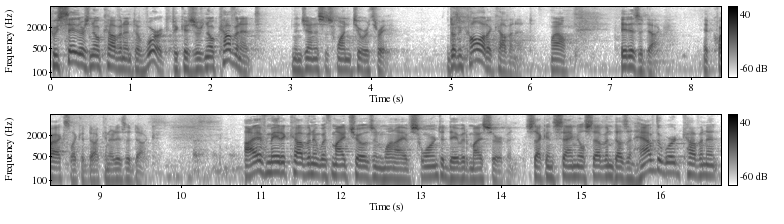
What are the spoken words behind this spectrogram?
who say there's no covenant of works because there's no covenant in Genesis 1, 2, or 3. It doesn't call it a covenant. Well, it is a duck. It quacks like a duck, and it is a duck. I have made a covenant with my chosen one. I have sworn to David, my servant. 2 Samuel 7 doesn't have the word covenant.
